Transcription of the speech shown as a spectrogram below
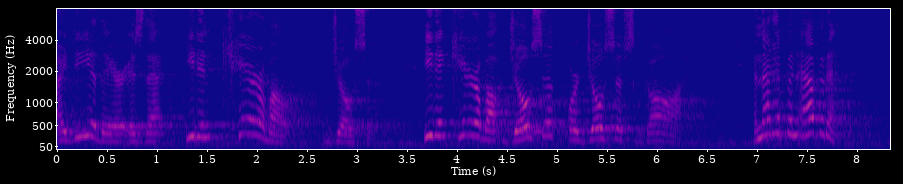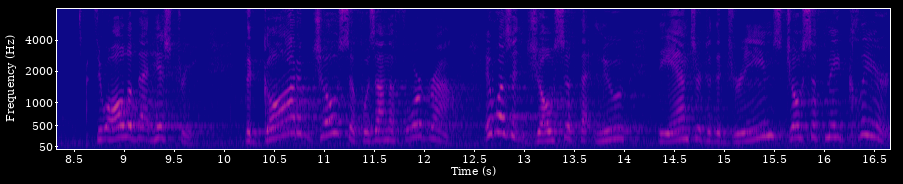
idea there is that he didn't care about Joseph. He didn't care about Joseph or Joseph's God. And that had been evident through all of that history. The God of Joseph was on the foreground. It wasn't Joseph that knew the answer to the dreams. Joseph made clear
